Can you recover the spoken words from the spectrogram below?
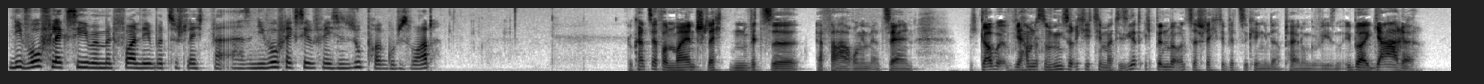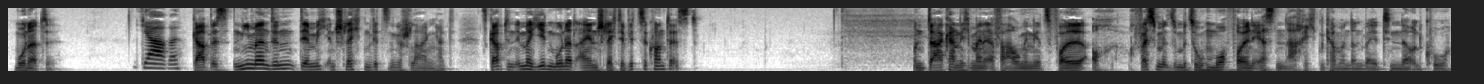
Niveauflexibel mit Vorliebe zu schlechten. Also niveauflexibel finde ich ein super gutes Wort. Du kannst ja von meinen schlechten Witze-Erfahrungen erzählen. Ich glaube, wir haben das noch nie so richtig thematisiert. Ich bin bei uns der schlechte Witze-King in der Abteilung gewesen. Über Jahre, Monate. Jahre. Gab es niemanden, der mich in schlechten Witzen geschlagen hat. Es gab dann immer jeden Monat einen schlechte Witze-Contest. Und da kann ich meine Erfahrungen jetzt voll, auch, auch weißt du, mit so, mit so humorvollen ersten Nachrichten kann man dann bei Tinder und Co.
